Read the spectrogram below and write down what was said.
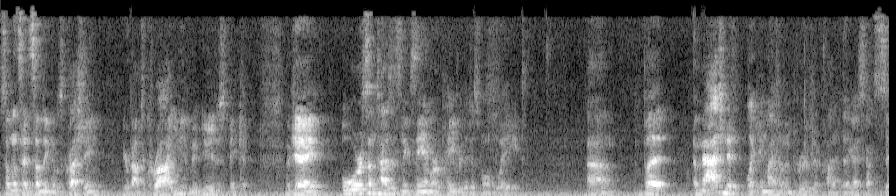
Someone said something that was crushing. You're about to cry. You need to, you need to just make it. Okay? Or sometimes it's an exam or a paper that just won't wait. Um, but imagine if, like in my home improvement project, that I guys got so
